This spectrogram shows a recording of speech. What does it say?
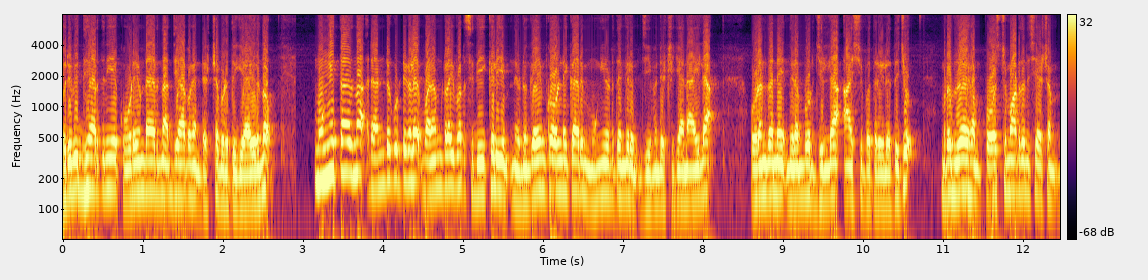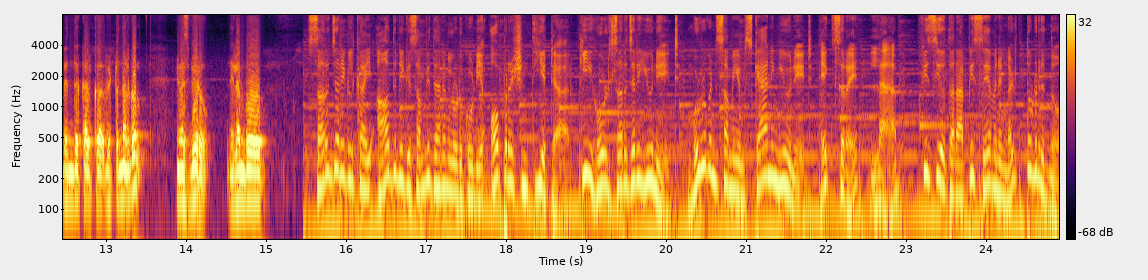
ഒരു വിദ്യാർത്ഥിനിയെ കൂടെയുണ്ടായിരുന്ന അധ്യാപകൻ രക്ഷപ്പെടുത്തുകയായിരുന്നു. മുങ്ങിത്താഴ്ന്ന രണ്ട് കുട്ടികളെ വനം ഡ്രൈവർ സിദ്ദീഖലിയും നെടുങ്കയം കോളനിക്കാരും മുങ്ങിയെടുത്തെങ്കിലും ജീവൻ രക്ഷിക്കാനായില്ല. ഉടൻ തന്നെ നിലമ്പൂർ ജില്ലാ ആശുപത്രിയിൽ എത്തിച്ചു മൃതദേഹം പോസ്റ്റ്മോർട്ടത്തിന് ശേഷം ബന്ധുക്കൾക്ക് വിട്ടുനൽകും. News bureau Nilambur. സർജറികൾക്കായി ആധുനിക സംവിധാനങ്ങളോട് കൂടിയ operation theatre keyhole surgery unit മുഴുവൻ സമയം scanning unit X ray lab physiotherapy സേവനങ്ങൾ തുടരുന്നു.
